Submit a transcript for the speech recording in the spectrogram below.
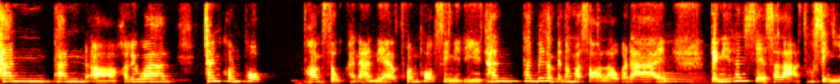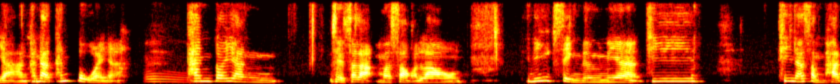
ท่านท่านเอ่อเขาเรียกว่าท่านค้นพบ ความสุขขนาดเนี้ยค้นพบสิ่งดีๆท่านท่านไม่จำเป็นต้องมาสอนเราก็ได้อืมแต่นี่ท่านเสียสละทุกสิ่งอย่างขนาดท่านป่วยอะอืมท่านก็ยังเสียสละมาสอนเรา ทีนี้อีกสิ่งหนึ่งเนี่ยที่ที่นักสัมผัส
